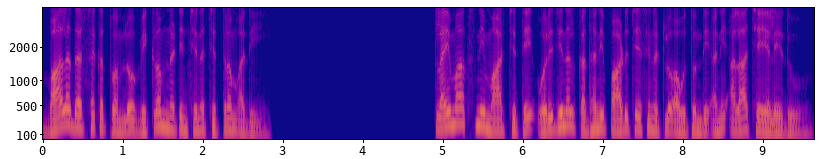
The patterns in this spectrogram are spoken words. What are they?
బాల దర్శకత్వంలో విక్రమ్ నటించిన చిత్రం అది. క్లైమాక్స్ని మార్చితే ఒరిజినల్ కథని పాడుచేసినట్లు అవుతుంది అని అలా చేయలేదు.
